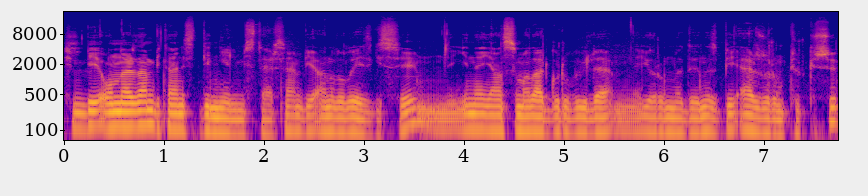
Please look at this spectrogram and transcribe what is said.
Şimdi bir onlardan bir tanesi dinleyelim istersen. Bir Anadolu ezgisi. Yine yansımalar grubuyla yorumladığınız bir Erzurum türküsü.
